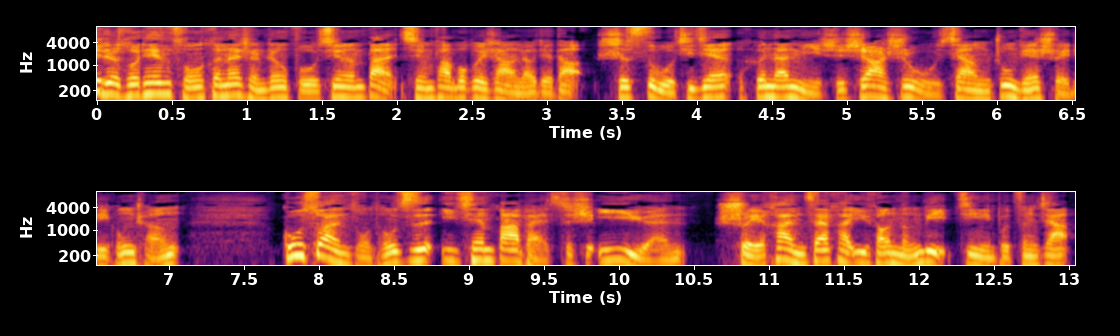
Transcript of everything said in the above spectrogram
记者昨天从河南省政府新闻办新闻发布会上了解到十四五期间河南拟实施二十五项重点水利工程估算总投资一千八百四十一亿元水旱灾害预防能力进一步增加。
